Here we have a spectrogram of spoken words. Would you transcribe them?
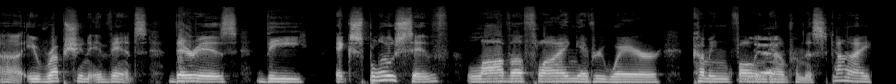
uh, eruption events. There is the explosive lava flying everywhere, coming, falling yeah. down from the sky.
